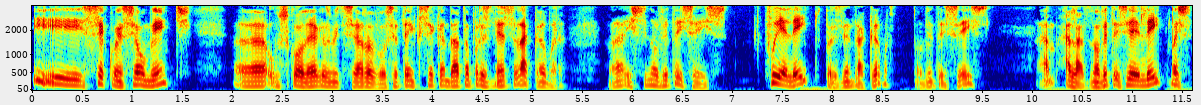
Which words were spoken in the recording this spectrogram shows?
E, sequencialmente, uh, os colegas me disseram: você tem que ser candidato à presidência da Câmara. Né? Isso em 96. Fui eleito presidente da Câmara, 96. Ah, aliás, 96 eleito, mas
